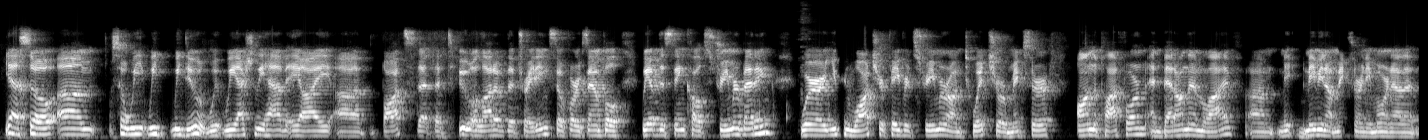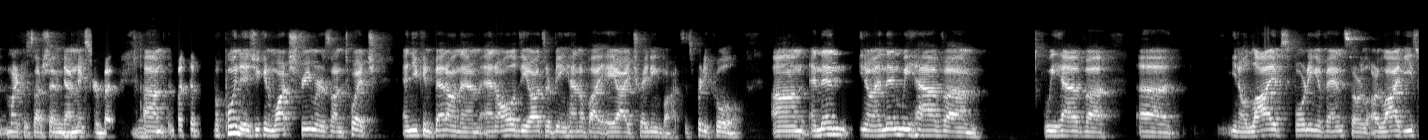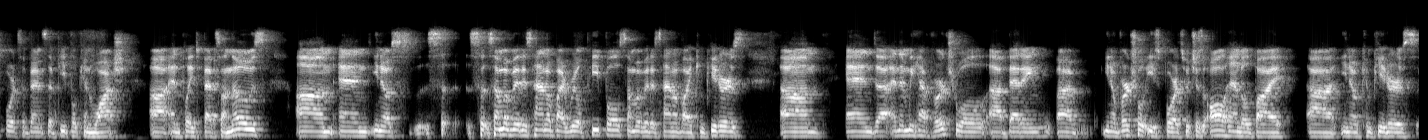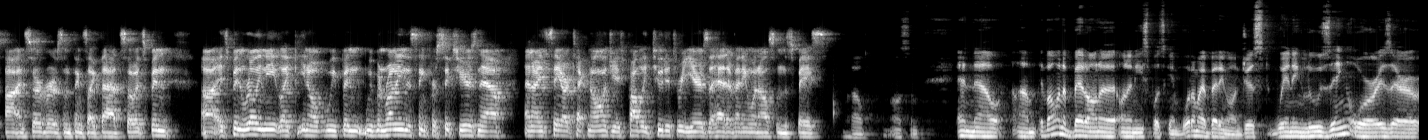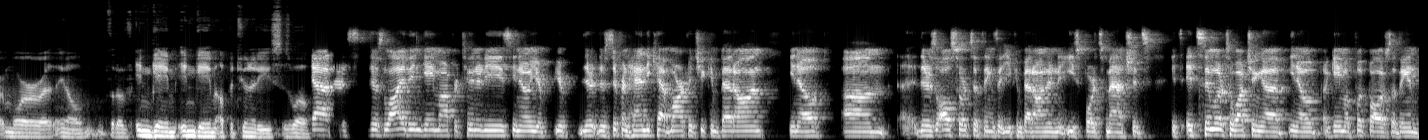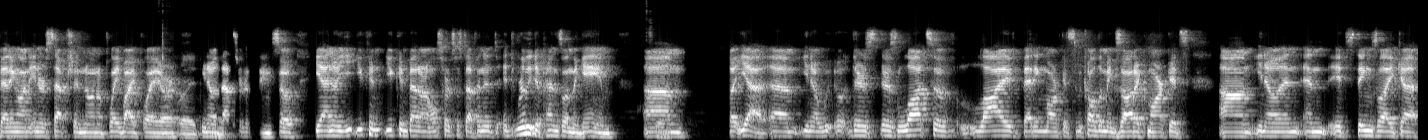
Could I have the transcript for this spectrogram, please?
Yeah, so um, so we, we we do we, we actually have AI uh, bots that that do a lot of the trading. So for example, we have this thing called streamer betting, where you can watch your favorite streamer on Twitch or Mixer on the platform and bet on them live. Um, may, maybe not Mixer anymore now that Microsoft's shutting down Mixer, but um, but the, the point is you can watch streamers on Twitch and you can bet on them, and all of the odds are being handled by AI trading bots. It's pretty cool. Um, and then you know, and then we have um, we have uh, uh, you know live sporting events or, or, live esports events that people can watch uh, and place bets on those. Um, and you know, s- s- some of it is handled by real people, some of it is handled by computers. Um, and uh, and then we have virtual uh, betting, uh, you know, virtual esports, which is all handled by you know computers and servers and things like that. So it's been uh, it's been really neat. Like you know, we've been we've been running this thing for six years now, and I'd say our technology is probably two to three years ahead of anyone else in the space. Wow, awesome! And now, um, if I want to bet on a on an esports game, what am I betting on? Just winning, losing, or is there more you know sort of in game in game opportunities as well? Yeah, there's there's live in game opportunities. You know, you're, you're there, there's different handicap markets you can bet on. You know, um, there's all sorts of things that you can bet on in an esports match. It's it's it's similar to watching a you know a game of football or something and betting on interception on a play-by-play or right. you know that sort of thing. So yeah, no, you, you, can you can bet on all sorts of stuff, and it it really depends on the game. Um, but yeah, um, you know, there's there's lots of live betting markets. We call them exotic markets. Um, you know, and and it's things like uh,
